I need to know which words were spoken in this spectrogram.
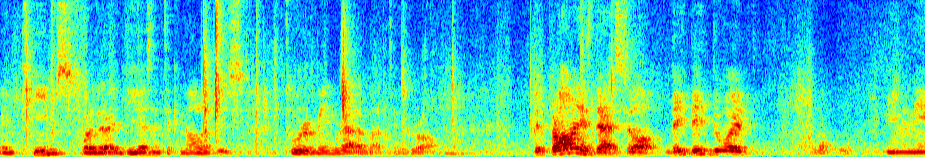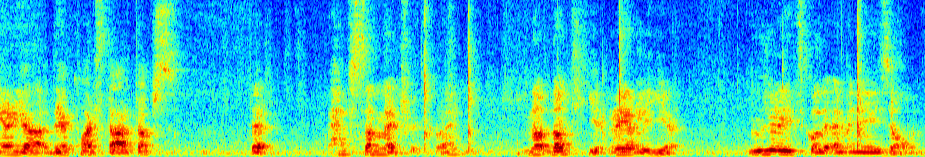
and teams for their ideas and technologies to remain relevant and grow. The problem is that so they, they do it in an area they acquire startups that have some metric, right? Not not here, rarely here. Usually it's called the M&A zone.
